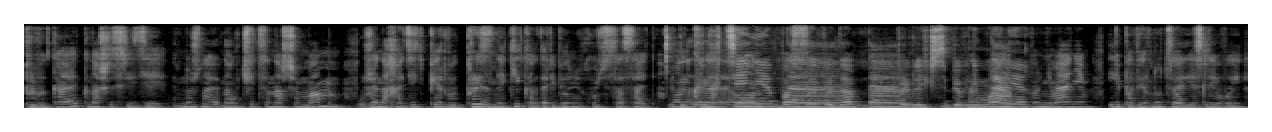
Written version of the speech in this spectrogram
привыкает к нашей среде. Нужно научиться нашим мамам уже находить первые признаки, когда ребенок хочет сосать. Это Он, э, кряхтение, он- позывы, да, да, привлечь к себе внимание. Да, внимание. Или повернуться, если вы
